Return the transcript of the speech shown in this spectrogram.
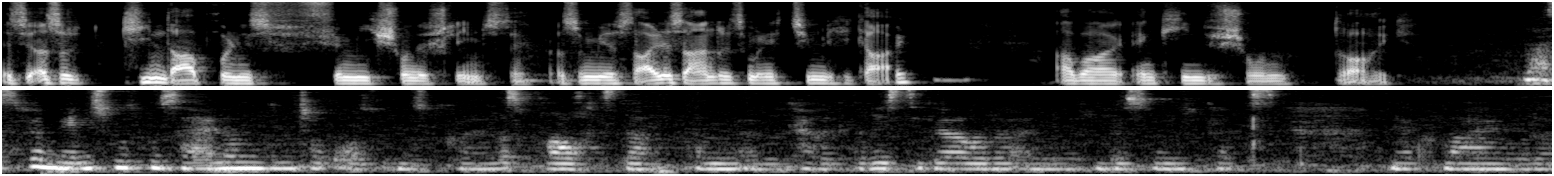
Es, also Kind abholen ist für mich schon das Schlimmste. Also mir ist alles andere ist mir nicht ziemlich egal, aber ein Kind ist schon traurig. Was für ein Mensch muss man sein, um den Job ausüben zu können? Was braucht es da an, an Charakteristika oder an Persönlichkeitsmerkmalen oder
